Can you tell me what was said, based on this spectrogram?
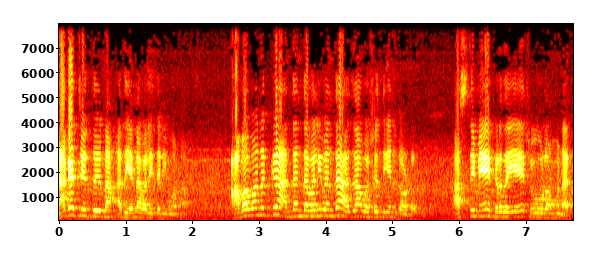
நகைச்சித்துனா அது என்ன வலி தெரியுமா? அவனுக்கு அந்தந்த வலி வந்தா அதுதான் வசதின்னு தோன்றது அஸ்திமே ஹிருதயே சூலம்னர்.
